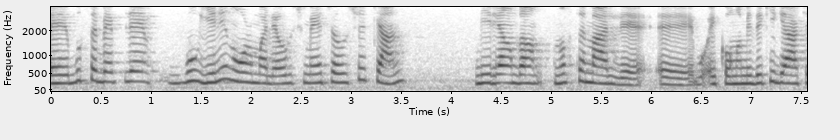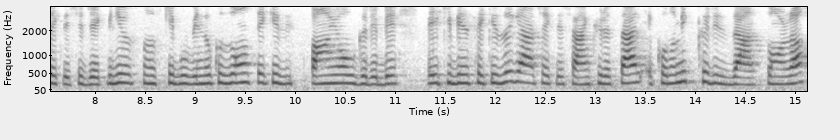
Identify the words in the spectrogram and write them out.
E, bu sebeple bu yeni normale alışmaya çalışırken bir yandan sınıf temelli e, bu ekonomideki gerçekleşecek biliyorsunuz ki bu 1918 İspanyol gribi ve 2008'de gerçekleşen küresel ekonomik krizden sonra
